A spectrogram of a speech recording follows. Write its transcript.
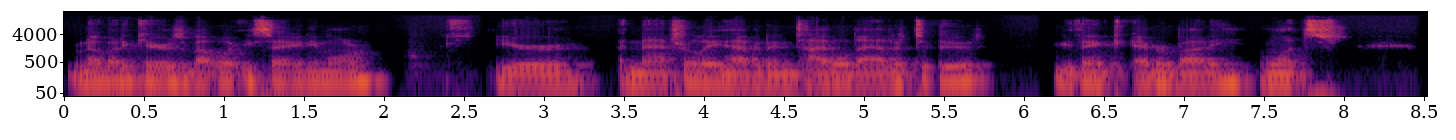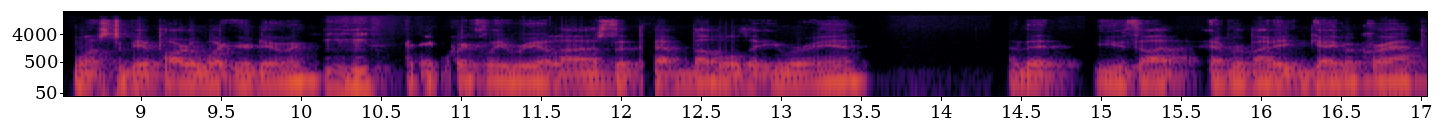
nobody cares about what you say anymore. You're naturally have an entitled attitude. You think everybody wants wants to be a part of what you're doing. Mm-hmm. And you quickly realize that that bubble that you were in, that you thought everybody gave a crap.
